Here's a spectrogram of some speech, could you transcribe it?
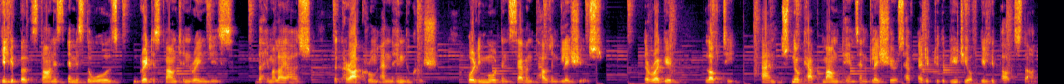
Gilgit-Baltistan is amidst the world's greatest mountain ranges, the Himalayas, the Karakoram and the Hindu Kush, holding more than 7,000 glaciers. The rugged, lofty and snow-capped mountains and glaciers have added to the beauty of Gilgit-Baltistan.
